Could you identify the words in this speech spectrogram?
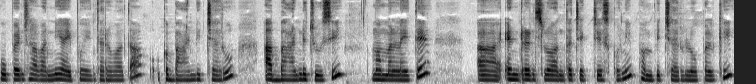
కూపెన్స్ అవన్నీ అయిపోయిన తర్వాత ఒక బ్యాండ్ ఇచ్చారు. ఆ బ్యాండ్ చూసి మమ్మల్ని అయితే ఎంట్రన్స్లో అంతా చెక్ చేసుకొని పంపించారు లోపలికి.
